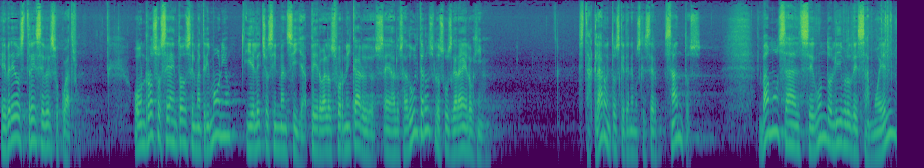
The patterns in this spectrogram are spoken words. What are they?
Hebreos 13, verso 4. Honroso sea en todos el matrimonio y el hecho sin mancilla, pero a los fornicarios, eh, a los adúlteros, los juzgará Elohim. Está claro entonces que tenemos que ser santos. Vamos al segundo libro de Samuel.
